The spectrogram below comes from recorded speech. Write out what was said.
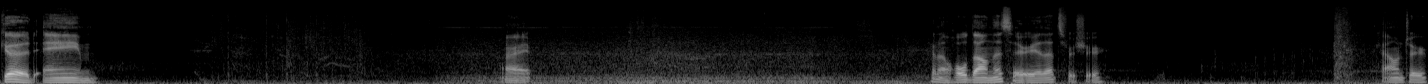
Good aim. Alright. Gonna hold down this area, that's for sure. Counter.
